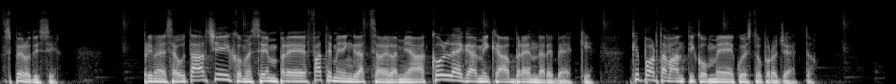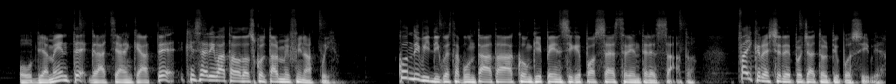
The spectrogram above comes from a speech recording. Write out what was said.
Spero di sì. Prima di salutarci, come sempre, fatemi ringraziare la mia collega amica Brenda Rebecchi, che porta avanti con me questo progetto. Ovviamente, grazie anche a te che sei arrivato ad ascoltarmi fino a qui. Condividi questa puntata con chi pensi che possa essere interessato. Fai crescere il progetto il più possibile.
